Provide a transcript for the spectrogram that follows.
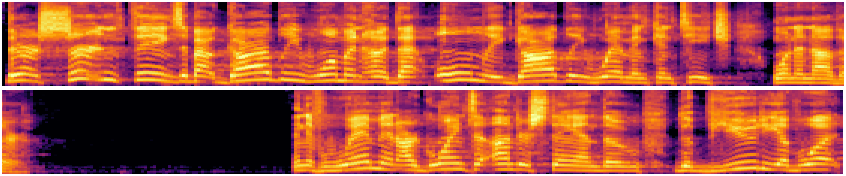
There are certain things about godly womanhood that only godly women can teach one another. And if women are going to understand the, the beauty of what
